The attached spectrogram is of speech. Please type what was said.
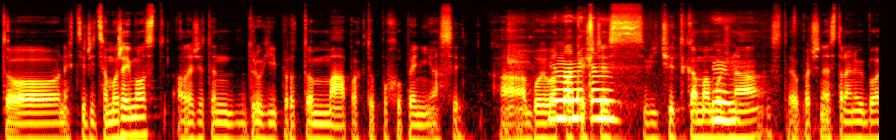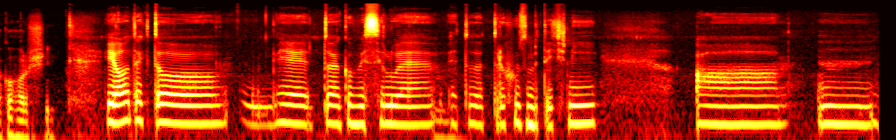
to, nechci říct samozřejmost, ale že ten druhý proto má pak to pochopení asi. A bojovat no, pak ještě tam... s výčitkama hmm. možná z té opačné strany by bylo jako horší. Jo, tak to je, to jako vysiluje, hmm. je to trochu zbytečný. A mm,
